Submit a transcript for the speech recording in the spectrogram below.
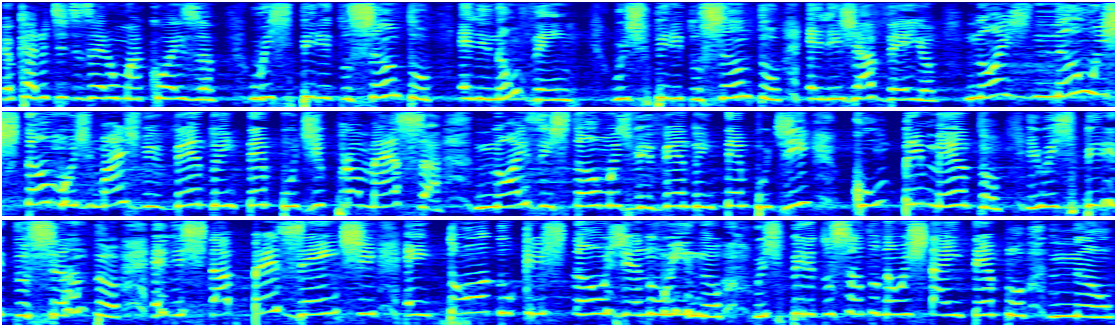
Eu quero te dizer uma coisa: o Espírito Santo, ele não vem, o Espírito Santo, ele já veio. Nós não estamos mais vivendo em tempo de promessa, nós estamos vivendo em tempo de cumprimento. E o Espírito Santo, ele está presente em todo cristão genuíno. O Espírito Santo não está em templo não,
